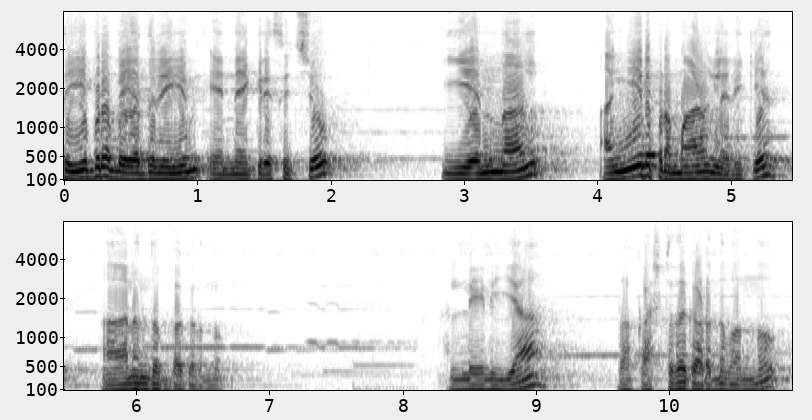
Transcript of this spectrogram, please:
തീവ്രവേദനയും എന്നെ ഗ്രസിച്ചു. എന്നാൽ അങ്ങയുടെ പ്രമാണങ്ങൾ എനിക്ക് ആനന്ദം പകർന്നു. അല്ലേലിയ കഷ്ടത കടന്നു വന്നു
